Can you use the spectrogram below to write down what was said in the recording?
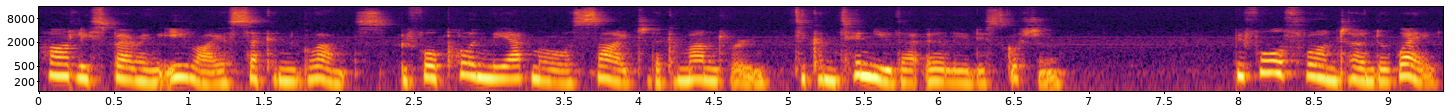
hardly sparing Eli a second glance before pulling the Admiral aside to the command room to continue their earlier discussion. Before Thrawn turned away,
